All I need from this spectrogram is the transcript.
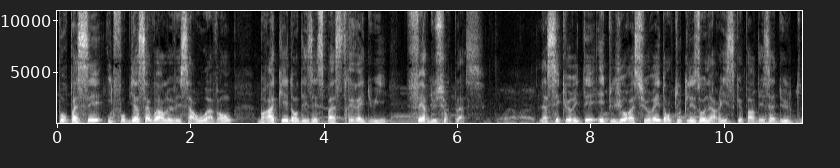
Pour passer, il faut bien savoir lever sa roue avant, braquer dans des espaces très réduits, faire du surplace. La sécurité est toujours assurée dans toutes les zones à risque par des adultes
